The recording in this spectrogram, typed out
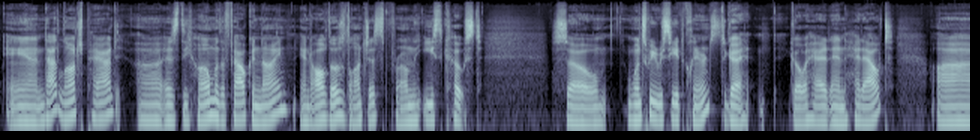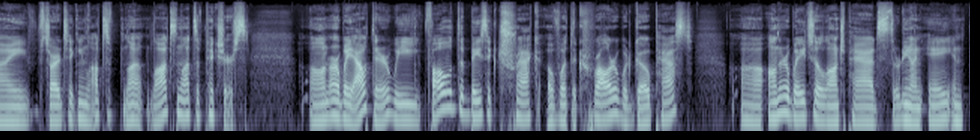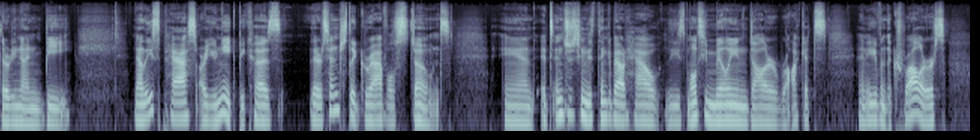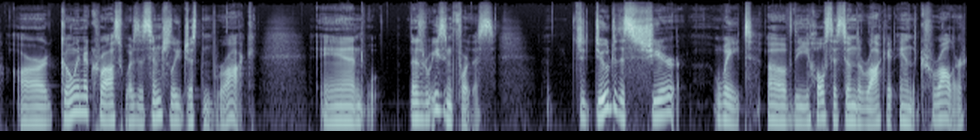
and that launch pad uh, is the home of the Falcon 9 and all those launches from the East Coast. So once we received clearance to go go ahead and head out, I started taking lots of lots and lots of pictures. On our way out there, we followed the basic track of what the crawler would go past uh, on their way to the launch pads 39A and 39B. Now, these paths are unique because they're essentially gravel stones. And it's interesting to think about how these multi million dollar rockets and even the crawlers are going across what is essentially just rock. And there's a reason for this. Due to the sheer weight of the whole system, the rocket and the crawler,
